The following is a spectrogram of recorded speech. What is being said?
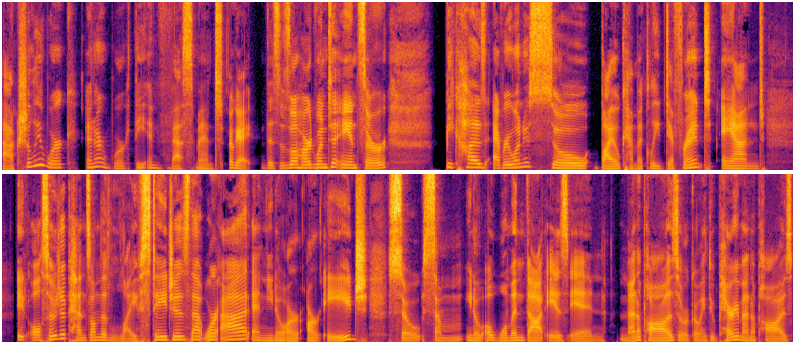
actually work and are worth the investment. Okay. This is a hard one to answer because everyone is so biochemically different and it also depends on the life stages that we're at and, you know, our, our age. So some, you know, a woman that is in menopause or going through perimenopause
